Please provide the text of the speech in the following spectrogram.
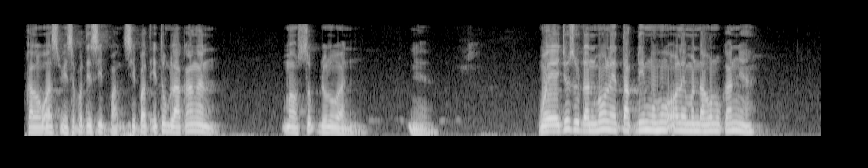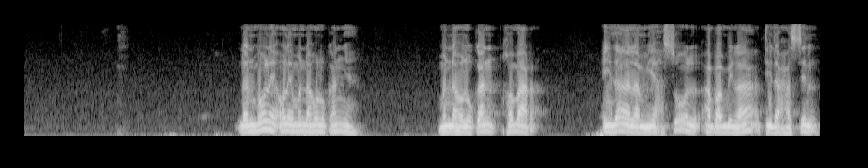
Kalau wasfi seperti sifat. Sifat itu belakangan mausub duluan. Ya. Wa dan boleh takdimuhu oleh mendahulukannya. Dan boleh oleh mendahulukannya. Mendahulukan khobar. Idza lam yahsul apabila tidak hasil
